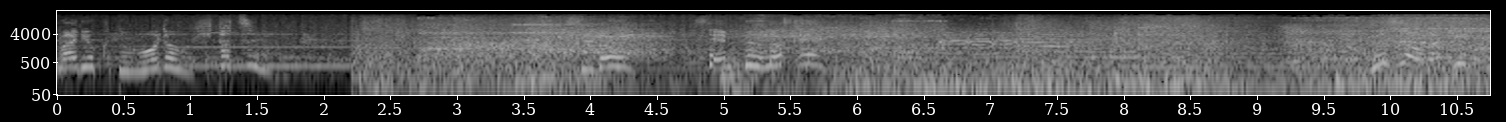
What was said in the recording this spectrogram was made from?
魔力とオドを一つに。集え旋風のせい。渦を巻き。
